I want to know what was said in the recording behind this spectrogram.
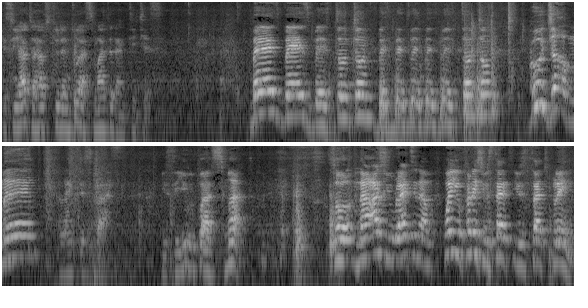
You see, you have to have students who are smarter than teachers. Bass, bass, bass, tone, tone, bass, bass, bass, bass, bass, tone, tone. Good job, man. I like this class. You see, you people are smart. So now, as you're writing, um, when you finish, you start, you start playing.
